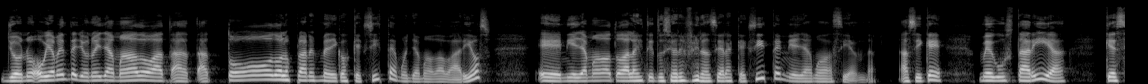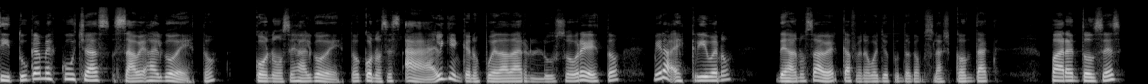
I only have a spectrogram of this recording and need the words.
yo no, obviamente yo no he llamado a, todos los planes médicos que existen, hemos llamado a varios, eh, ni he llamado a todas las instituciones financieras que existen, ni he llamado a Hacienda. Así que me gustaría que si tú que me escuchas sabes algo de esto, conoces algo de esto, conoces a alguien que nos pueda dar luz sobre esto, mira, escríbenos, déjanos saber, cafenoboyo.com slash contact, para entonces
